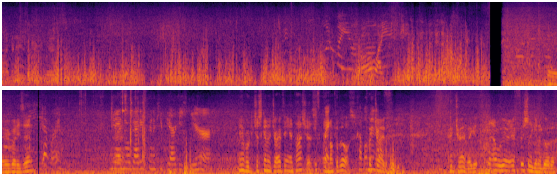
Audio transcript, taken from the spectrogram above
Laminated fiberglass. Oh, I see. What is that? Everybody's in? Yeah, we're in. Yeah, no, Daddy's gonna keep the RV here. Yeah, we're just gonna drive to Antasha's Tasha's It's and. Uncle Bill's. Couple quick minutes. drive. Quick drive. I get. Now we're officially gonna go to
